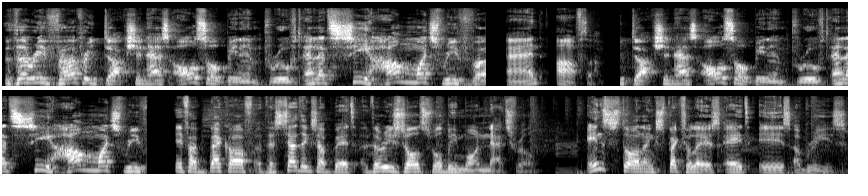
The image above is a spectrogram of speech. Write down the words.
The reverb reduction has also been improved and let's see how much reverb and after. Reduction has also been improved and let's see how much reverb. If I back off the settings a bit, the results will be more natural. Installing SpectraLayers 8 is a breeze.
